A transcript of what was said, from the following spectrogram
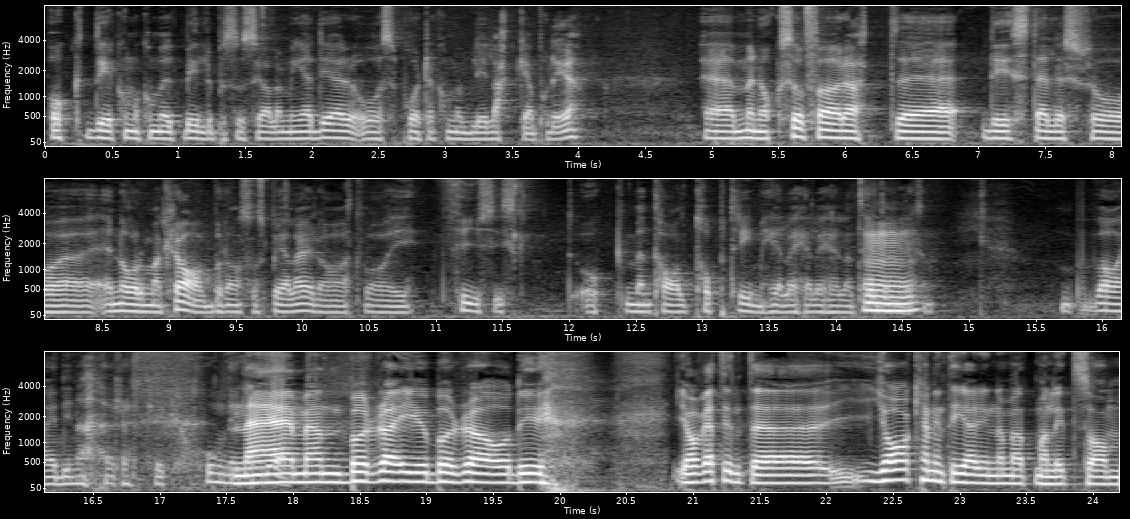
och det kommer komma ut bilder på sociala medier och supportrar kommer bli lacka på det. Eh, Men också för att eh, det ställer så enorma krav på de som spelar idag att vara i fysiskt och mentalt topptrim hela, hela, hela tiden. Mm. Liksom. Vad är dina reflektioner? Nej, men Burra är ju Burra och det... Jag vet inte, jag kan inte erinra mig att man liksom,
